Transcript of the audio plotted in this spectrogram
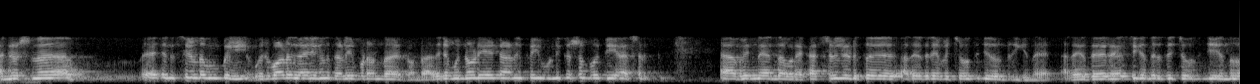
അന്വേഷണ ഏജൻസികളുടെ മുമ്പിൽ ഒരുപാട് കാര്യങ്ങൾ തെളിയപ്പെടേണ്ടതായിട്ടുണ്ട്. അതിന് മുന്നോടിയായിട്ടാണ് ഇപ്പൊ ഈ ഉണ്ണികൃഷ്ണൻ പൊറ്റിയെ പിന്നെ എന്താ പറയാ കസ്റ്റഡിയിലെടുത്ത് അദ്ദേഹത്തിനെ ഇപ്പൊ ചോദ്യം ചെയ്തുകൊണ്ടിരിക്കുന്നത്. അദ്ദേഹത്തെ രഹസ്യ കേന്ദ്രത്തിൽ ചോദ്യം ചെയ്യുന്നു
